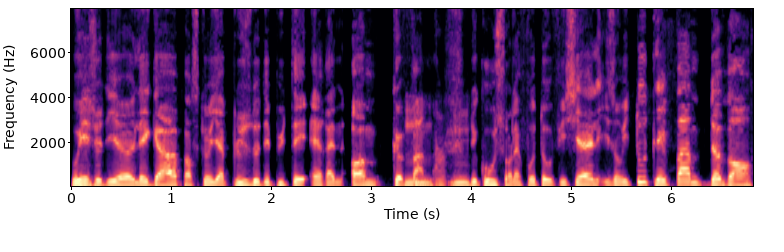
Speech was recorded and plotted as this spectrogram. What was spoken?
Oui, je dis euh, les gars parce qu'il y a plus de députés RN hommes que femmes. Du coup, sur la photo officielle, ils ont mis toutes les femmes devant.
